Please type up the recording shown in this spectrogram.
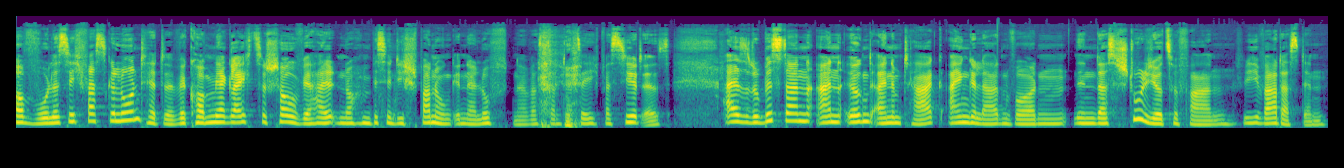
Obwohl es sich fast gelohnt hätte. Wir kommen ja gleich zur Show. Wir halten noch ein bisschen die Spannung in der Luft, ne, was dann tatsächlich passiert ist. Also, du bist dann an irgendeinem Tag eingeladen worden, in das Studio zu fahren. Wie war das denn?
